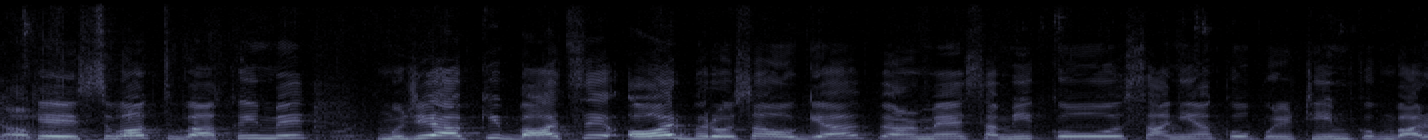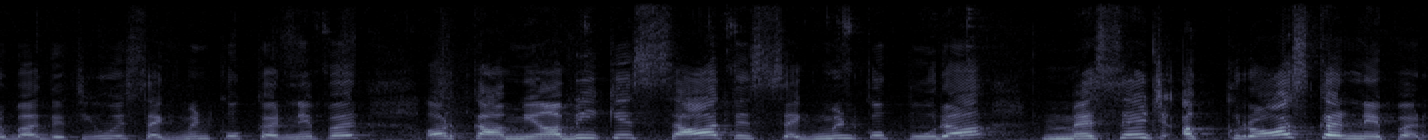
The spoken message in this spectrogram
कि इस वक्त वाकई में मुझे आपकी बात से और भरोसा हो गया और मैं समी को सानिया को पूरी टीम को मुबारकबाद देती हूँ इस सेगमेंट को करने पर और कामयाबी के साथ इस सेगमेंट को पूरा मैसेज अक्रॉस करने पर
